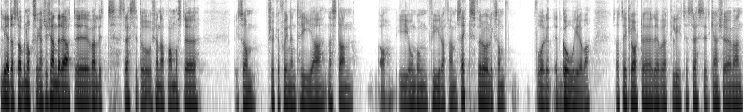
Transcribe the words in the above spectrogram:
ledarstaben också kanske kände det, att det är väldigt stressigt och, och känna att man måste liksom försöka få in en trea nästan ja, i omgång fyra, fem, sex för att liksom få ett go i det. Va? Så att det är klart, det, det har varit lite stressigt kanske, men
